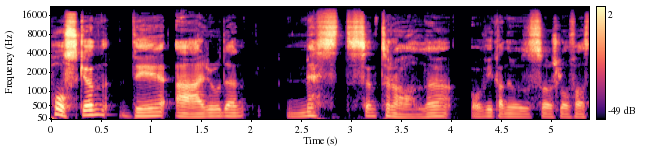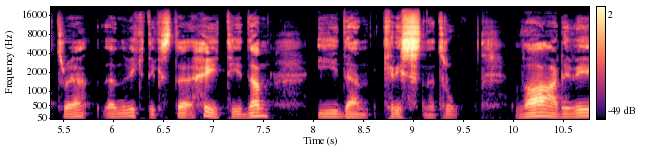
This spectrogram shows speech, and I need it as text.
Påsken, det er jo den mest sentrale, og vi kan jo også slå fast, tror jeg, den viktigste høytiden i den kristne tro. Hva er det vi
